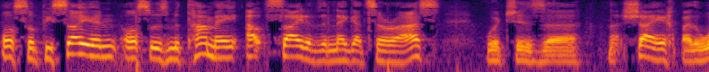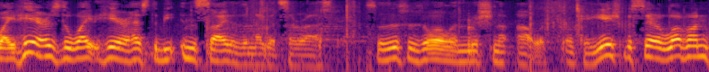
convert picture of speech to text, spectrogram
also Pisayin also is Metame outside of the Negatzaras, which is uh, not shaykh by the white hairs. The white hair has to be inside of the Negatzaras. So this is all in Mishnah Aleph. Okay, Yesh Beser Lavan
